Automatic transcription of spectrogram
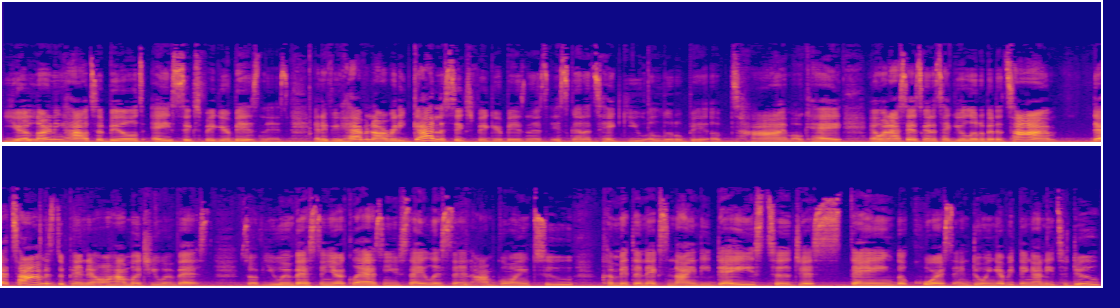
You're learning how to build a six-figure business. And if you haven't already gotten a six-figure business, it's going to take you a little bit of time, okay? And when I say it's going to take you a little bit of time, that time is dependent on how much you invest. So if you invest in your class and you say, listen, I'm going to commit the next 90 days to just staying the course and doing everything I need to do,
